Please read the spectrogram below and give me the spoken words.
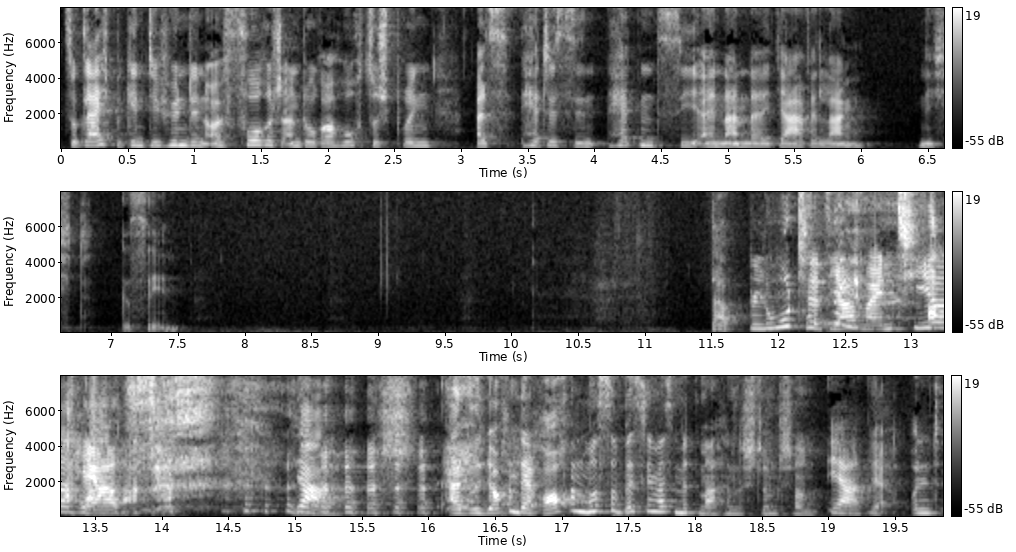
Sogleich beginnt die Hündin euphorisch an Dora hochzuspringen, als hätte sie, hätten sie einander jahrelang nicht gesehen. Da blutet ja mein Tierherz. ja, also Jochen der Rochen muss so ein bisschen was mitmachen, das stimmt schon. Ja. ja, und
